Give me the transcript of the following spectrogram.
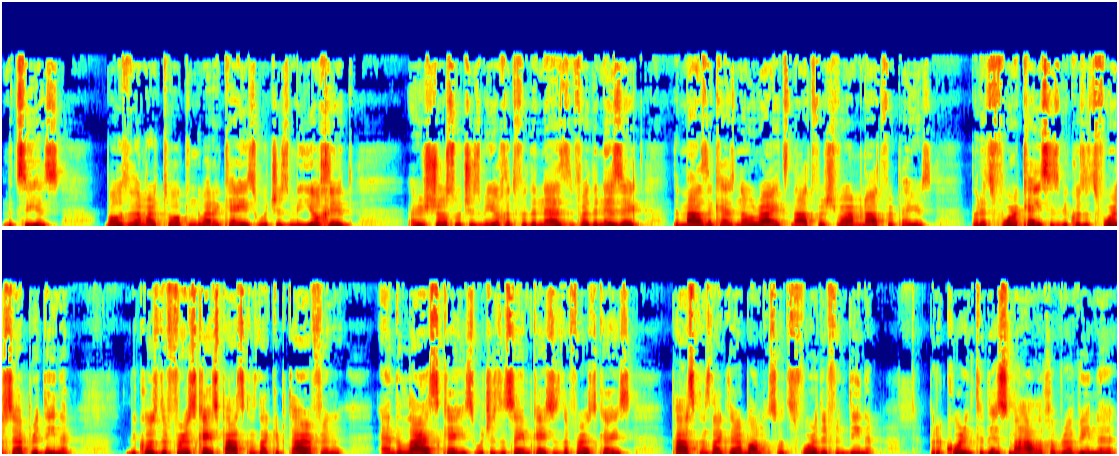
Mitzias, both of them are talking about a case which is miyuchid, a rishos which is miyuchid for the nez, for the nizik. The mazik has no rights, not for shvarm, not for payers but it's four cases because it's four separate dinim. Because the first case paskins like Tarfin, and the last case, which is the same case as the first case, paskins like the Rabbanon. So it's four different dinim. But according to this mahalach of Ravina,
